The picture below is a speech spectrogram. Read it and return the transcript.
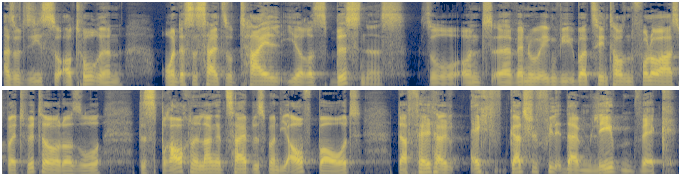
also sie ist so Autorin und das ist halt so Teil ihres Business. So, und äh, wenn du irgendwie über 10.000 Follower hast bei Twitter oder so, das braucht eine lange Zeit, bis man die aufbaut. Da fällt halt echt ganz schön viel in deinem Leben weg,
